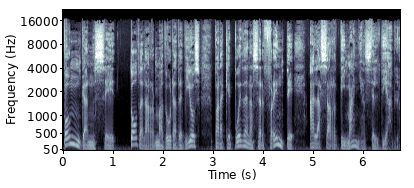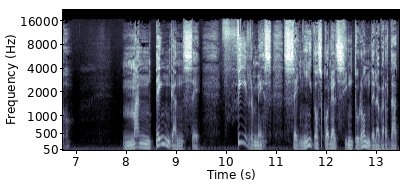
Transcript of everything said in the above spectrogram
Pónganse toda la armadura de Dios para que puedan hacer frente a las artimañas del diablo. Manténganse firmes, ceñidos con el cinturón de la verdad,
